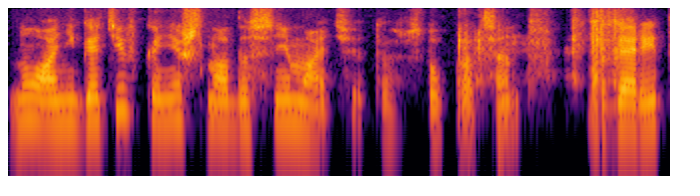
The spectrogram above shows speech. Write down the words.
Ну, а негатив, конечно, надо снимать, это сто процентов. Маргарит.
